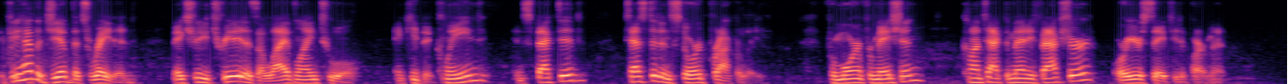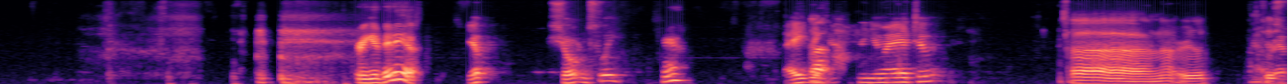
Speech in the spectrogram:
if you have a jib that's rated, make sure you treat it as a live line tool and keep it cleaned, inspected, tested, and stored properly. For more information, contact the manufacturer or your safety department. Pretty good video. Yep. Short and sweet. Yeah. Aiden, Uh, anything you add to it? Uh, not really. Not Just really.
